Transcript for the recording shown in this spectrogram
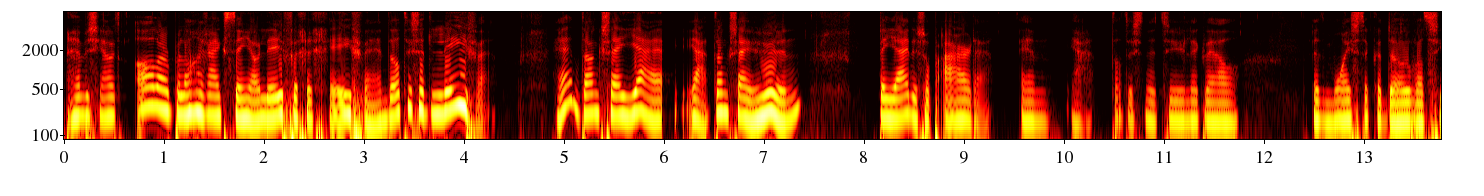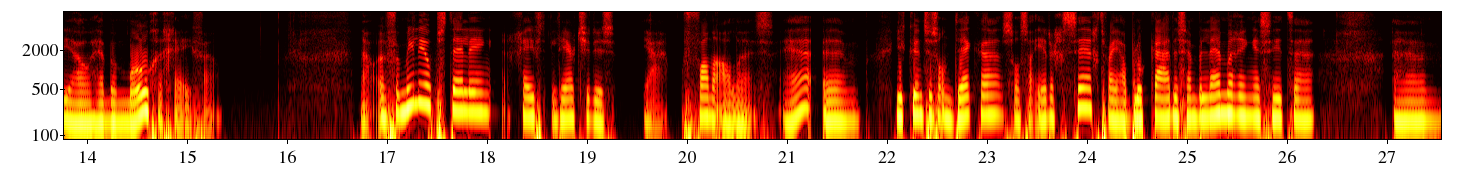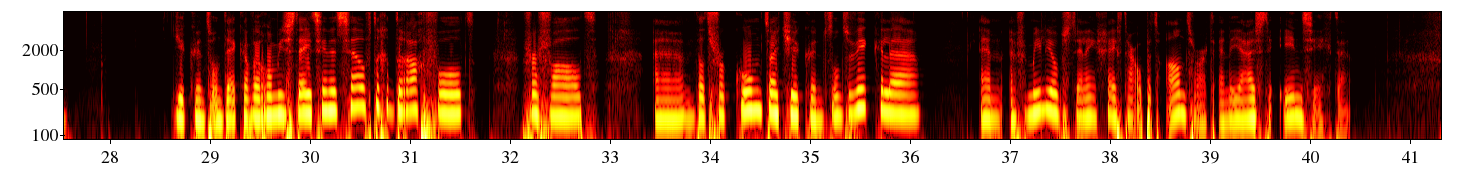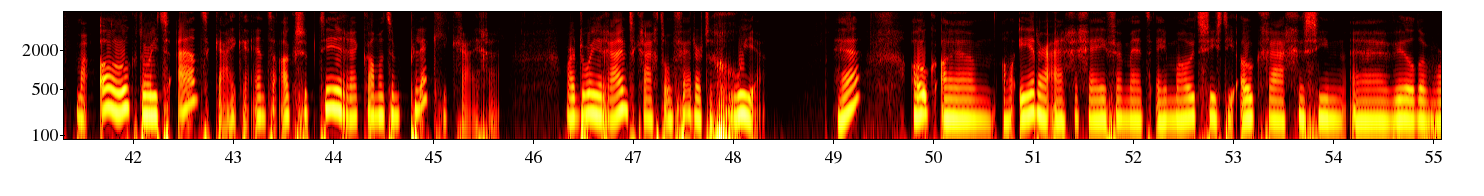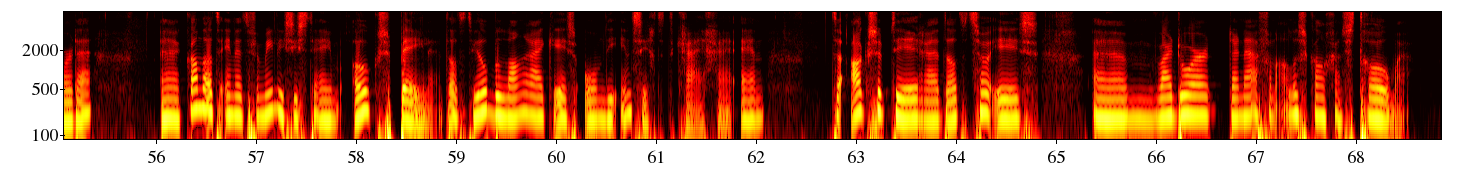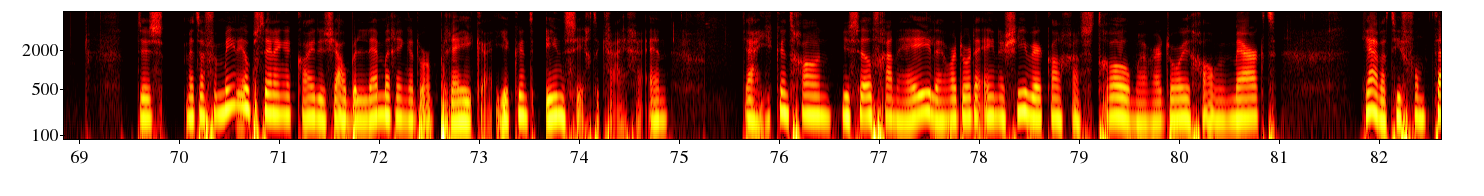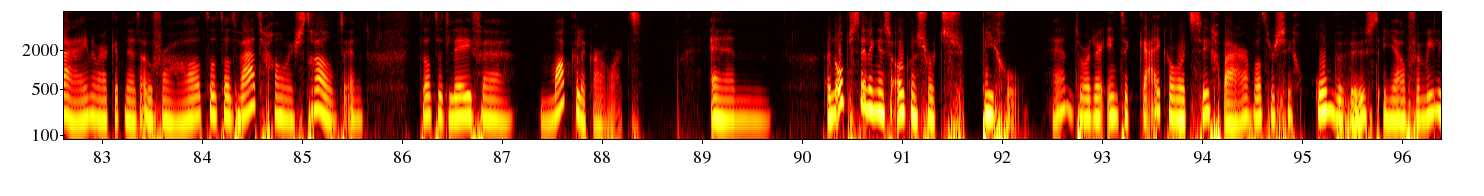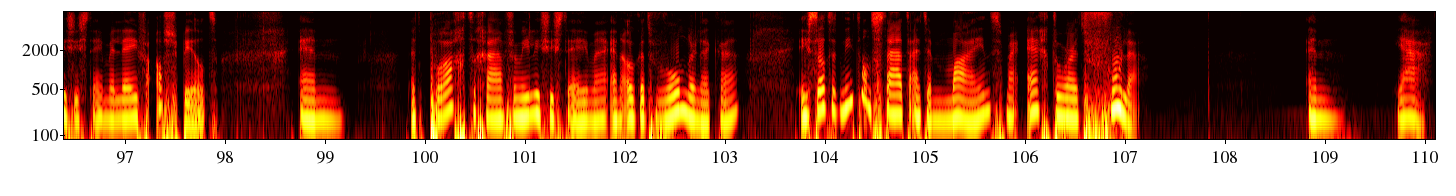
hebben ze jou het allerbelangrijkste in jouw leven gegeven. En dat is het leven. Hè? Dankzij, ja, ja, dankzij hun ben jij dus op aarde. En ja, dat is natuurlijk wel het mooiste cadeau wat ze jou hebben mogen geven. Nou, een familieopstelling geeft, leert je dus ja, van alles. Hè? Ehm, je kunt dus ontdekken, zoals al eerder gezegd, waar jouw blokkades en belemmeringen zitten. Um, je kunt ontdekken waarom je steeds in hetzelfde gedrag voelt, vervalt. Um, dat voorkomt dat je kunt ontwikkelen. En een familieopstelling geeft daarop het antwoord en de juiste inzichten. Maar ook door iets aan te kijken en te accepteren, kan het een plekje krijgen. Waardoor je ruimte krijgt om verder te groeien. Hè? Ook um, al eerder aangegeven met emoties die ook graag gezien uh, wilden worden. Uh, kan dat in het familiesysteem ook spelen. Dat het heel belangrijk is om die inzichten te krijgen en te accepteren dat het zo is, um, waardoor daarna van alles kan gaan stromen. Dus met de familieopstellingen kan je dus jouw belemmeringen doorbreken. Je kunt inzichten krijgen en ja, je kunt gewoon jezelf gaan helen, waardoor de energie weer kan gaan stromen, waardoor je gewoon merkt ja, dat die fontein waar ik het net over had, dat dat water gewoon weer stroomt en dat het leven makkelijker wordt. En een opstelling is ook een soort spiegel. Door erin te kijken wordt zichtbaar wat er zich onbewust in jouw familiesysteem en leven afspeelt. En het prachtige aan familiesystemen en ook het wonderlijke is dat het niet ontstaat uit de mind, maar echt door het voelen. En ja,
